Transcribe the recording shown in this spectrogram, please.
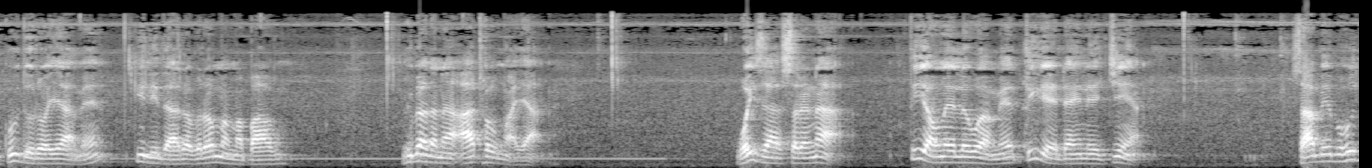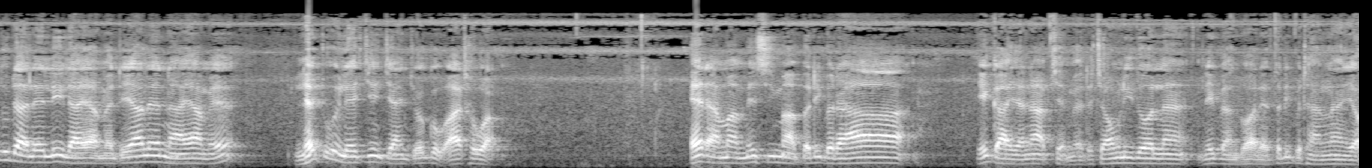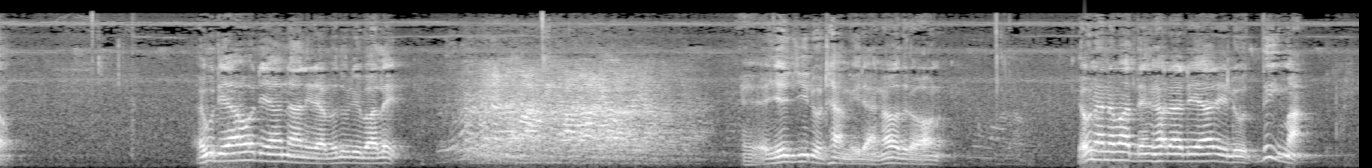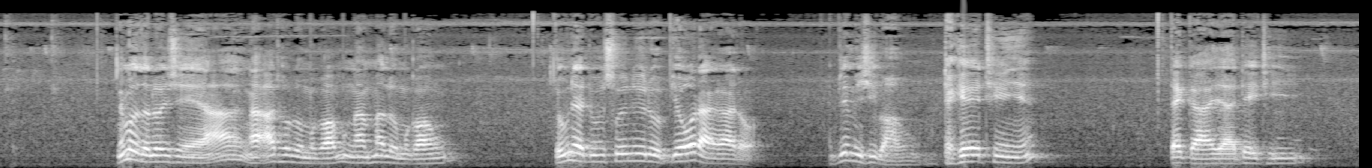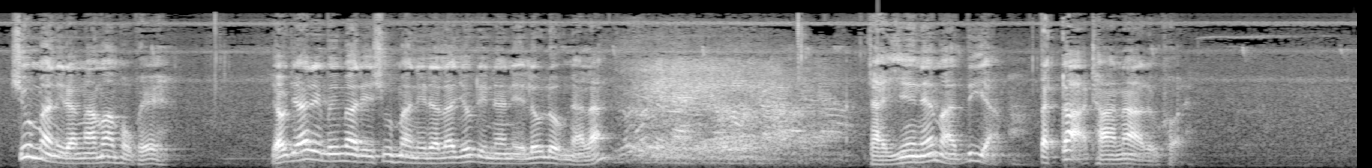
ကုသိုလ်တော့ရမယ်ကိလေသာတော့ဘယ်တော့မှမပါဘူးဝိပဿနာအားထုတ်မှရဝိဇ္ဇာစရဏသိအောင်လဲလုပ်ရမယ်သိတဲ့အတိုင်းလဲကျင့်ရစာပေဘ ഹു တုဒ္ဒလည်းလေ့လာရမယ်တရားလည်းနာရမယ်လက်တွေ့လည်းကျင့်ကြံကြိုးကုပ်အားထုတ်ရအဲ့ဒါမှမစ္စည်းမပရိပရာ ဧကာယနာဖြစ်မယ်တကြောင်မလီတော်လန်းနိဗ္ဗာန်သွားတယ်တတိပဋ္ဌာန်လန်းရောက်အခုတရားဟောတရားနာနေတာဘယ်သူတွေပါလိမ့်အဲအရေးကြီးလို့ထမိတာနော်သူတော်အောင်ယုံနာနမသင်္ခါရတရားတွေလို့သိမှနမို့ဆိုလို့ရှိရင်အာငါအားထုတ်လို့မကောင်းဘူးငါမှတ်လို့မကောင်းဘူးသူနဲ့သူဆွေးနွေးလို့ပြောတာကတော့အပြစ်မရှိပါဘူးတကယ်ထင်ရင် တက္ကာယဒိဋ္ဌိရှုမှတ်နေတာငါမှမဟုတ်ပဲယောက်ျားတွေမိန်းမတွေရှုမှတ်နေတာလားယုတ်တိဏ္ဍနေအလုံးလုံးနာလားယုတ်တိဏ္ဍနေအလုံးလုံးနာပါဗျာဒါယင်ထဲမှာသိရမှာတက္ကဌာနလို့ခေါ်တယ်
